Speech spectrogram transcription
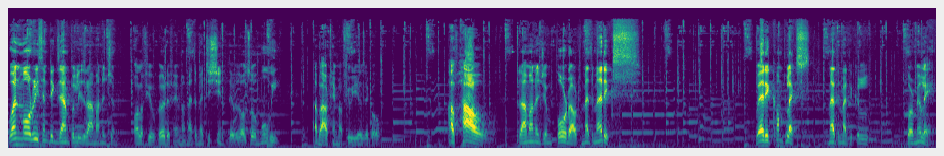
One more recent example is Ramanujam. All of you have heard of him, a mathematician. There was also a movie about him a few years ago, of how Ramanujam poured out mathematics very complex mathematical formulae.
